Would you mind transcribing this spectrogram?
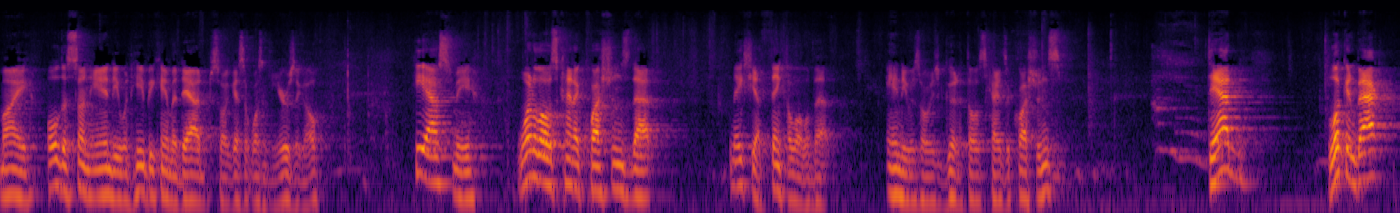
my oldest son Andy, when he became a dad, so I guess it wasn't years ago, he asked me one of those kind of questions that makes you think a little bit. Andy was always good at those kinds of questions. Dad, looking back,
